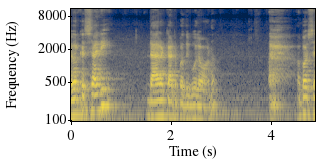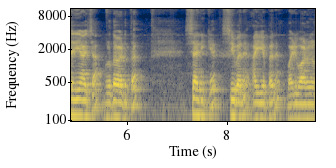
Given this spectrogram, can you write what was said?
ഇവർക്ക് ശനി ഡയറക്റ്റായിട്ട് പ്രതികൂലമാണ്. അപ്പോൾ ശനിയാഴ്ച വ്രതമെടുത്ത് ശനിക്ക് ശിവന് അയ്യപ്പന് വഴിപാടുകൾ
